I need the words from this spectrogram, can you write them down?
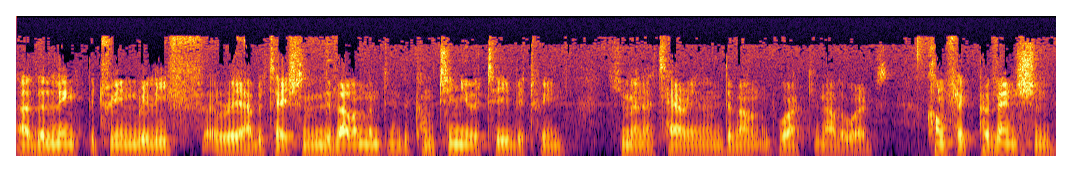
uh, the link between relief, rehabilitation, and development, and the continuity between humanitarian and development work, in other words, conflict prevention,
